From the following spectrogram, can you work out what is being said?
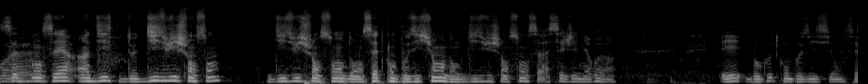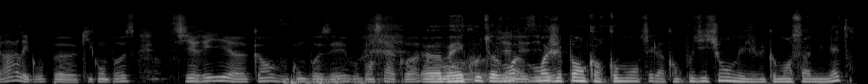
7 concerts, un disque de 18 chansons. 18 chansons, dont 7 compositions. Donc 18 chansons, c'est assez généreux. hein Et beaucoup de compositions. C'est rare les groupes euh, qui composent. Thierry, euh, quand vous composez, vous pensez à quoi Euh, Comment, bah, euh, écoute, viennent moi, les moi idées j'ai pas encore commencé la composition, mais je vais commencer à m'y mettre.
